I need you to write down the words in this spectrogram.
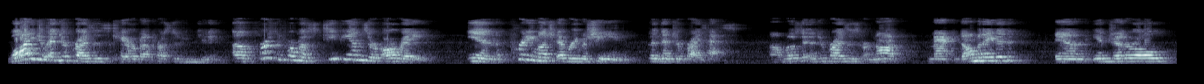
why do enterprises care about trusted computing? Um, first and foremost, TPMs are already in pretty much every machine that an enterprise has. Uh, most enterprises are not Mac dominated, and in general,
